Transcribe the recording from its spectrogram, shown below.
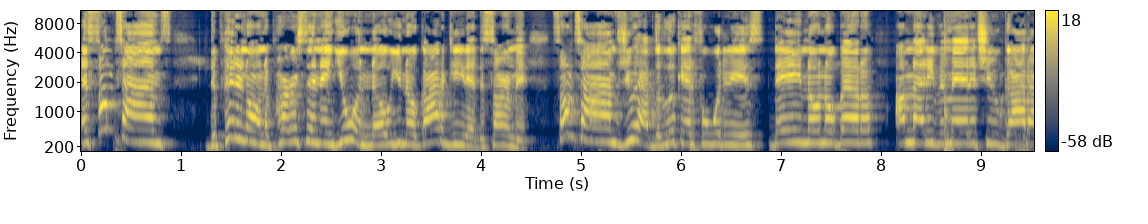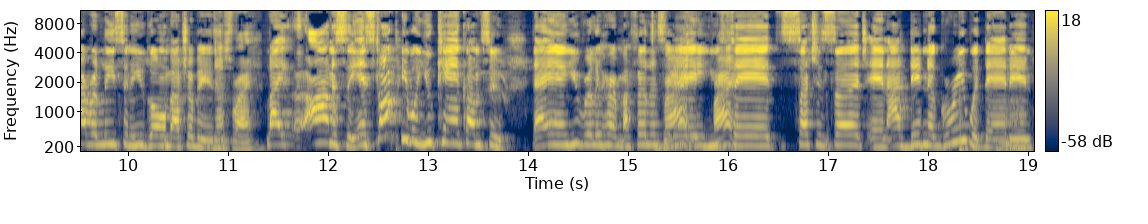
And sometimes. Depending on the person, and you will know, you know, God will give you that discernment. Sometimes you have to look at it for what it is. They ain't know no better. I'm not even mad at you. God, I release it, and you go about your business. That's right. Like honestly, and some people you can't come to. Diane, you really hurt my feelings Right, today. You right. said such and such, and I didn't agree with that. And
